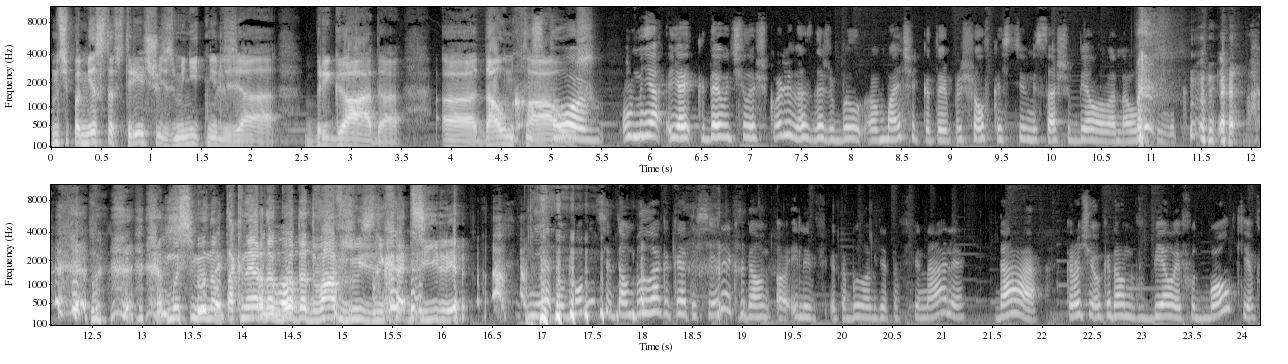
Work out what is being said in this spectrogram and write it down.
Ну, типа, место встречи изменить нельзя, бригада, э, Ты даунхаус. что? У меня, я, когда я училась в школе, у нас даже был э, мальчик, который пришел в костюме Саши Белого на утренник. Мы с Мюном так, наверное, года два в жизни ходили. Нет, ну помните, там была какая-то серия, когда он, э, или это было где-то в финале, да, короче, когда он в белой футболке, в,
